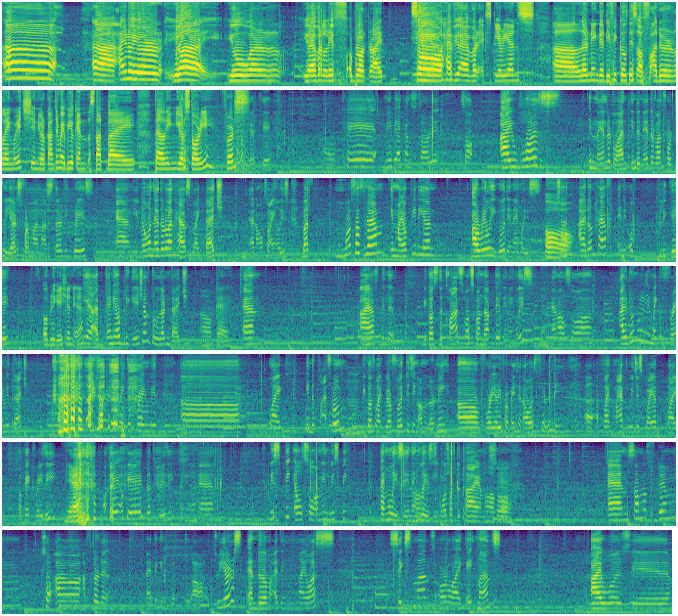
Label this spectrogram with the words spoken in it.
Uh, uh, I know you're you are you were you ever live abroad, right? So Yeah. have you ever experienced uh, learning the difficulties of other language in your country? Maybe you can start by telling your story first. Okay, okay. Okay, maybe I can start it. So, I was in Netherlands, in the Netherlands for two years for my master degrees, and you know Netherlands has like Dutch and also English, but most of them, in my opinion, are really good in English. Oh. So I don't have any obligate, Obligation, yeah. yeah, any obligation to learn Dutch. Okay. and I have been the, because the class was conducted in English Yeah. and also uh, I don't really make a friend with Dutch. I don't really make a friend with uh, like in the classroom Mhm. because like we are focusing on learning. Uh, for your information, I was learning uh, applied math, which is quite like okay crazy. Yeah. Okay, okay, that's crazy Yeah. and we speak also i mean we speak english in Oh, english English. most of the time so Okay. and some of them so uh, after that i think it was two uh, two years and um, i think my last six months or like eight months i was uh,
